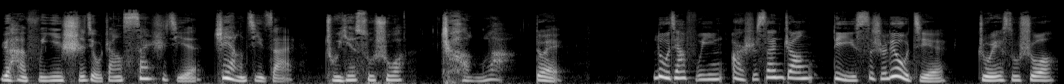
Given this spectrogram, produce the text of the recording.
约翰福音十九章三十节这样记载：主耶稣说：“成了。”对，路加福音二十三章第四十六节，主耶稣说：“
